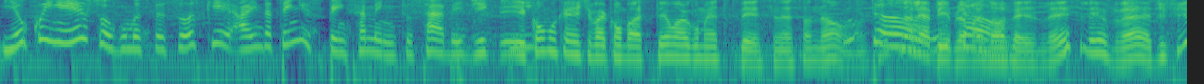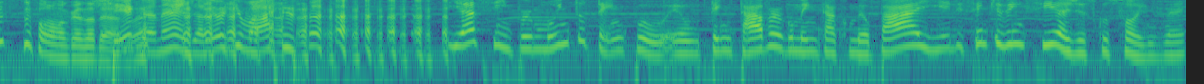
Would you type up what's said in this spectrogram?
E eu conheço algumas pessoas que ainda têm esse pensamento, sabe? De que E como que a gente vai combater um argumento desse, né? Só, não, não Então, precisa ler a Bíblia mais então. uma vez. Lê esse livro, né? É difícil você falar uma coisa dessa, Chega, né? né? Já leu demais. E assim, por muito tempo eu tentava argumentar com meu pai e ele sempre vencia as discussões, né?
